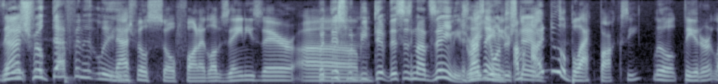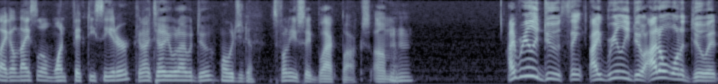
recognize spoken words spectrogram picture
Zany- Nashville, definitely. Nashville's so fun. I love Zanies there. Um, But this would be diff- this is not Zanies, it's right? not You Zanies. I'm- understand? I'd do a black boxy little theater, like a nice little 150 seater. Can I tell you what I would do? What would you do? It's funny you say black box. Um, Mhm. I really do think I really do. I don't want to do it,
